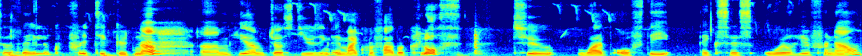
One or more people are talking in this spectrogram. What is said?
So they look pretty good now. Um, here I'm just using a microfiber cloth to wipe off the excess oil here for now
